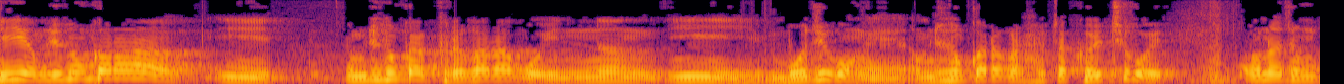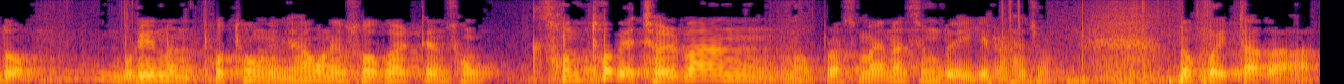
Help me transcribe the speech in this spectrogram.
이 엄지손가락 이 엄지손가락 들어가라고 있는 이 모지공에 엄지손가락을 살짝 걸치고 있- 어느 정도 우리는 보통 학원에 수업할 때는 손, 손톱의 절반 뭐 플러스 마이너스 정도 얘기를 하죠. 놓고 있다가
